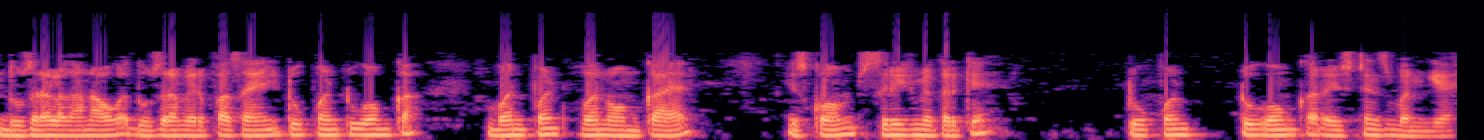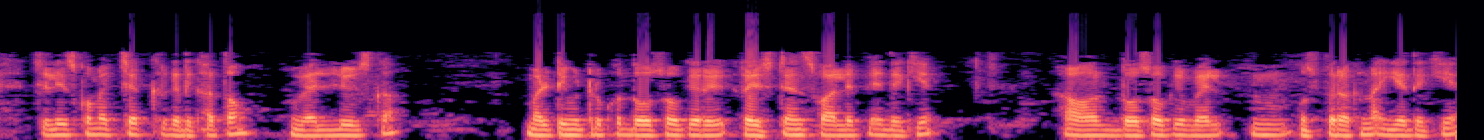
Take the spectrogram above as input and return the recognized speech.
दूसरा लगाना होगा। दूसरा मेरे पास है 2.2 ओम का 1.1 ओम का है। इसको हम सीरीज़ में करके 2.2 ओम का रेजिस्टेंस बन गया है। चलिए इसको मैं चेक करके दिखाता हूँ। वैल्यू इसका। मल्टीमीटर को 200 के रेजिस्टेंस वाले पे देखिए। और 200 के वेल उस पर रखना, ये देखिए।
